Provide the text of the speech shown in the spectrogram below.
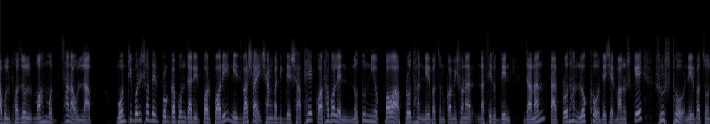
আবুল ফজল মোহাম্মদ সানাউল্লাহ। মন্ত্রিপরিষদের প্রজ্ঞাপন জারির পরপরই নিজ বাসায় সাংবাদিকদের সাথে কথা বলেন নতুন নিয়োগ পাওয়া প্রধান নির্বাচন কমিশনার নাসির উদ্দিন। জানান, তার প্রধান লক্ষ্য দেশের মানুষকে সুষ্ঠু নির্বাচন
